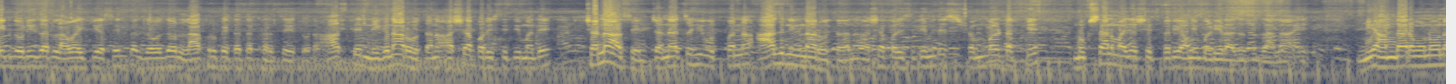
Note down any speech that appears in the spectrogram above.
एक दोरी जर लावायची असेल तर जवळजवळ लाख रुपये त्याचा खर्च येतो. आज ते निघणार होतं ना अशा परिस्थितीमध्ये चना असेल चण्याचंही उत्पन्न आज निघणार होतं ना अशा परिस्थितीमध्ये शंभर टक्के नुकसान माझ्या शेतकरी आणि बळीराजाचं झालं आहे. मी आमदार म्हणून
